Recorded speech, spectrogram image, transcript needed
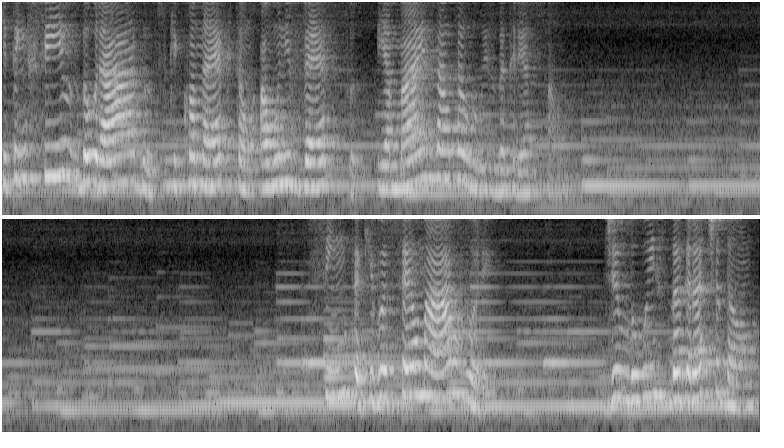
que tem fios dourados que conectam ao universo e à mais alta luz da criação. Sinta que você é uma árvore de luz da gratidão,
